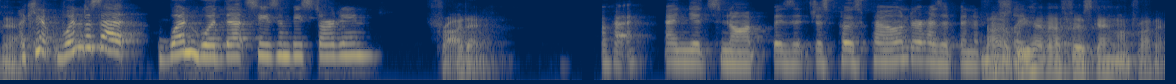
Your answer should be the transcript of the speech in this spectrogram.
Yeah. I can't. When does that? When would that season be starting? Friday. Okay, and it's not. Is it just postponed or has it been No, officially? we have our first game on Friday.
